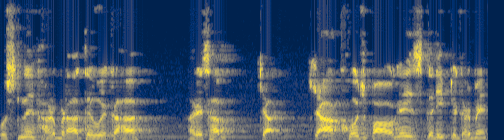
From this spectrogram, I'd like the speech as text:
उसने हड़बड़ाते हुए कहा, अरे साहब, क्या क्या खोज पाओगे इस गरीब के घर में?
